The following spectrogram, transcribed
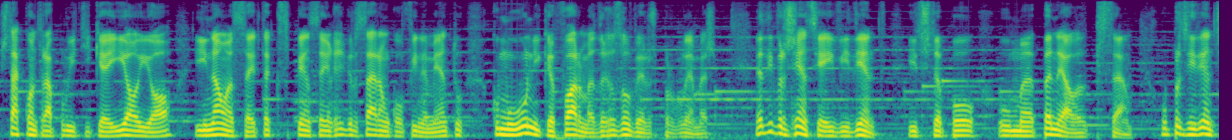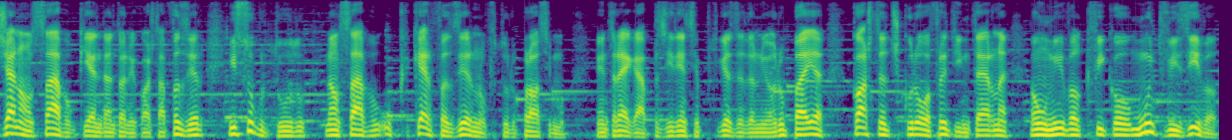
Está contra a política ioió e não aceita que se pense em regressar a um confinamento como única forma de resolver os problemas. A divergência é evidente e destapou uma panela de pressão. O presidente já não sabe o que anda António Costa a fazer e, sobretudo, não sabe o que quer fazer no futuro próximo. Entrega à presidência portuguesa da União Europeia, Costa descurou a frente interna a um nível que ficou muito visível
